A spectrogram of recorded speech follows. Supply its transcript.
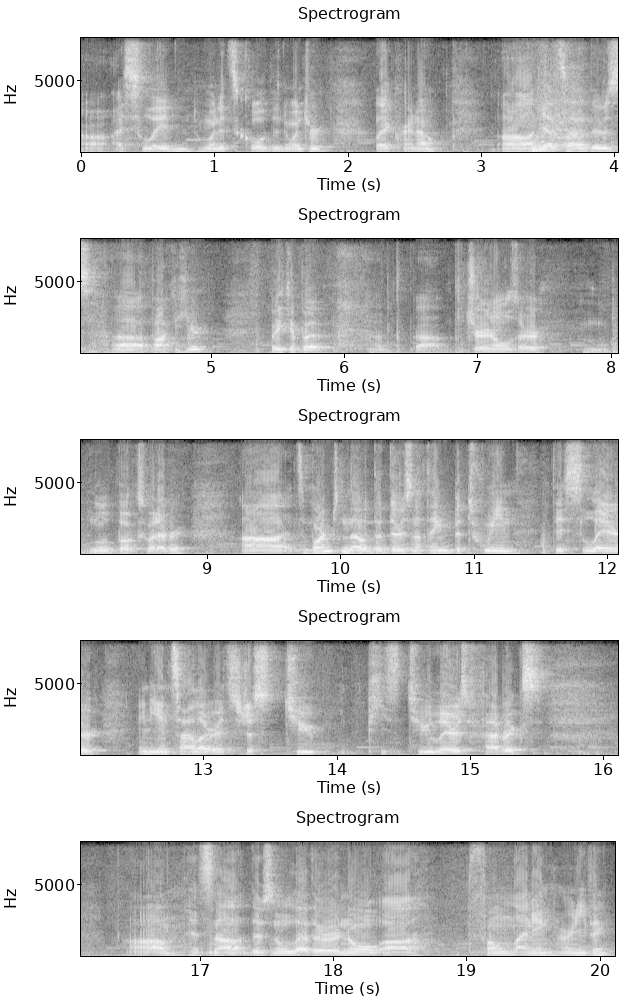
uh, isolated when it's cold in winter, like right now. Uh, on the outside, there's uh, a pocket here where you can put journals or notebooks, whatever. it's important to note that there's nothing between this layer and the inside layer. It's just two piece, two layers of fabrics. Um, it's not. There's no leather or no foam lining or anything.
